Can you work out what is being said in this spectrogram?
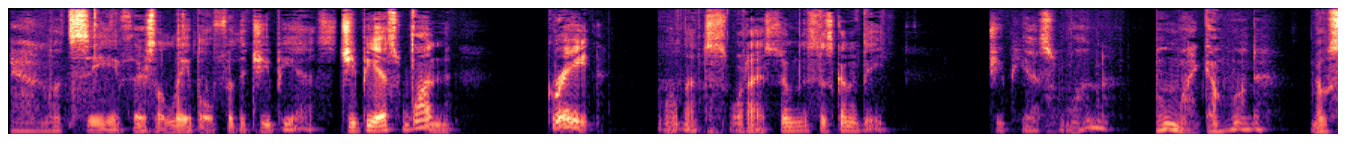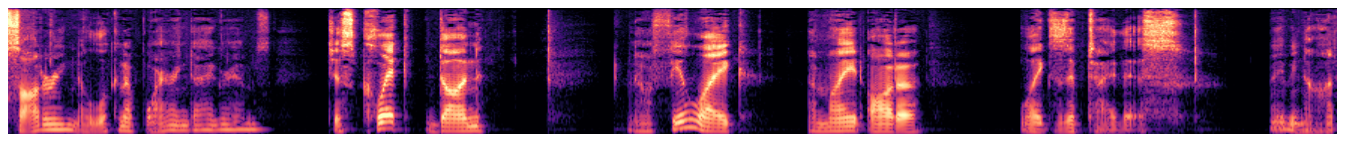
And let's see if there's a label for the GPS. GPS 1. Great. Well, that's what I assume this is going to be. GPS 1. Oh my god. No soldering, no looking up wiring diagrams. Just click, done. Now I feel like I might oughta like zip tie this. Maybe not.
